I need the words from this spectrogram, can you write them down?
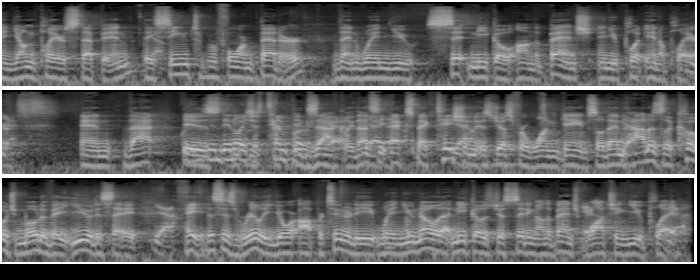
and young players step in, they seem to perform better than when you sit Nico on the bench and you put in a player. Yes. And that is they know it's just temporary. Exactly. Yeah, That's yeah, the yeah. expectation is just for one game. So then how does the coach motivate you to say, hey, this is really your opportunity when you know that Nico's just sitting on the bench watching you play. Yeah,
